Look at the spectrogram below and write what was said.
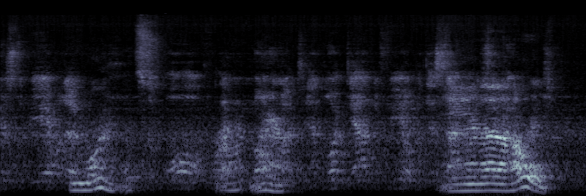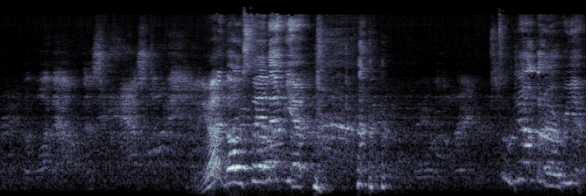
just to be able to. That's, the ball for moment yeah. and look down the field, but this time and uh, hold. The one out. This has to be. Yeah, don't stand up yet. Still jumping over yet.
